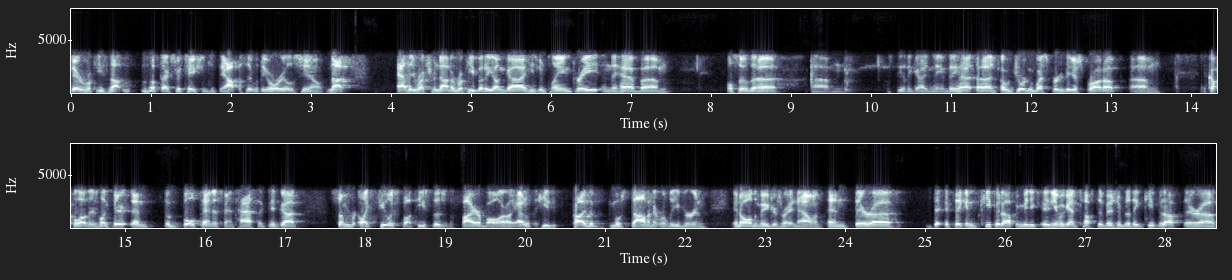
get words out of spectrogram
their rookies not live up to expectations. It's the opposite with the Orioles. You know, not Adley Rutschman, not a rookie, but a young guy. He's been playing great, and they have um, also the um, what's the other guy's name? They had uh, oh Jordan Westburg. They just brought up um, a couple others. Like they and the bullpen is fantastic. They've got some like Felix Bautista is the fireballer. Like I don't, he's probably the most dominant reliever in in all the majors right now, and, and they're uh, if they can keep it up. I mean, you know, again, tough division, but if they can keep it up, they're uh,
